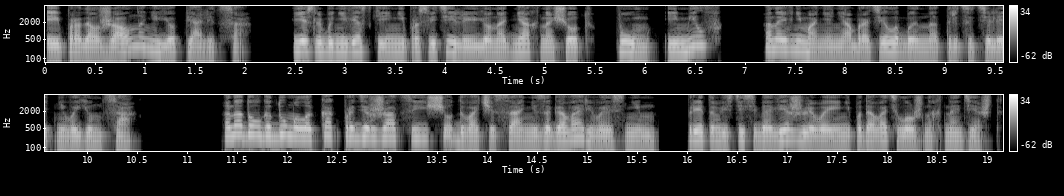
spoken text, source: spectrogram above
и продолжал на нее пялиться. Если бы невестки не просветили ее на днях насчет пум и милф, она и внимания не обратила бы на тридцатилетнего юнца. Она долго думала, как продержаться еще два часа, не заговаривая с ним, при этом вести себя вежливо и не подавать ложных надежд.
